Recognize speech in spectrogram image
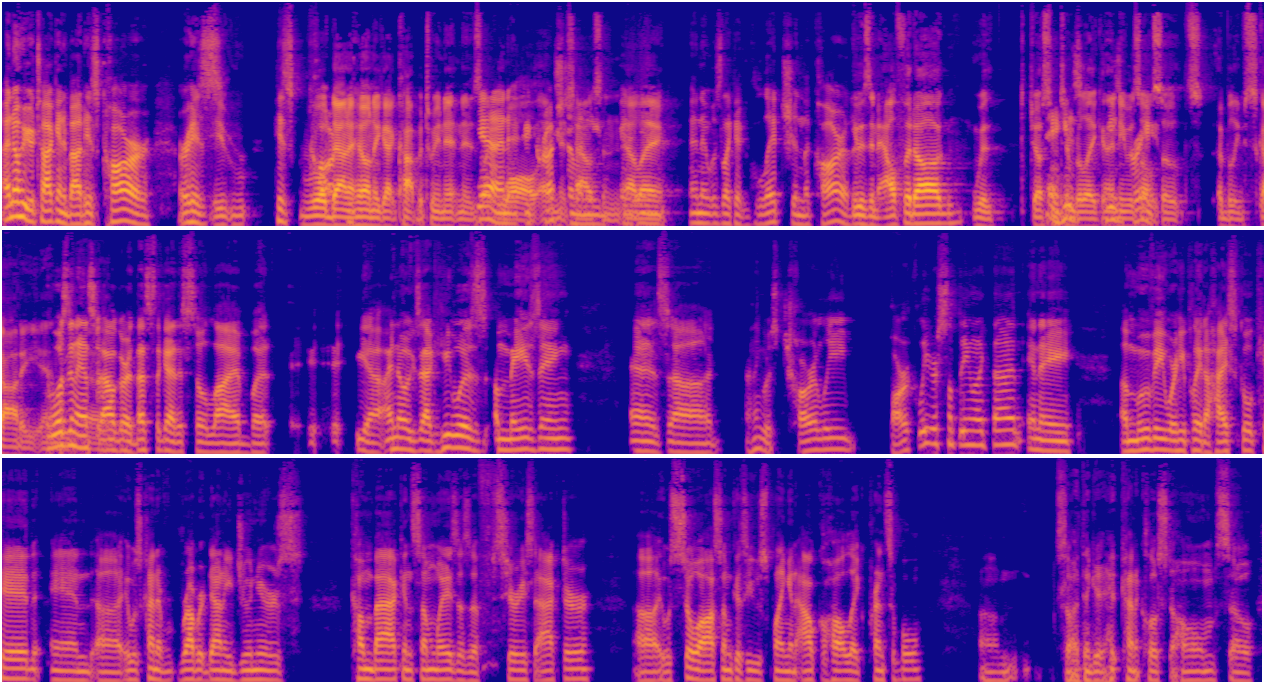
I know who you're talking about. His car or his He his rolled car- down a hill and he got caught between it and his yeah, like, and it- it wall in crushed his him and he- in and L.A. he- and it was like a glitch in the car. He was an alpha dog with Justin Yeah, Timberlake, and then he was great. also, I believe, Scotty. It wasn't Ansel uh. That's the guy that's still alive. But it, it- yeah, I know exactly. He was amazing as uh, I think it was Charlie Barkley or something like that in a a movie where he played a high school kid, and uh, it was kind of Robert Downey Jr.'s comeback in some ways as a serious actor. Uh, it was so awesome because he was playing an alcoholic principal. Um, so I think it hit kind of close to home. So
